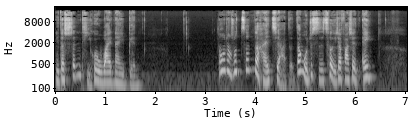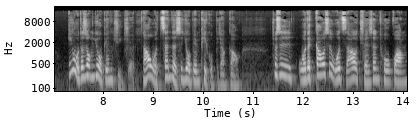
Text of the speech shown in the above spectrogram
你的身体会歪那一边。然后我想说，真的还假的？但我就实测一下，发现，哎，因为我都是用右边咀嚼，然后我真的是右边屁股比较高，就是我的高是我只要全身脱光，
